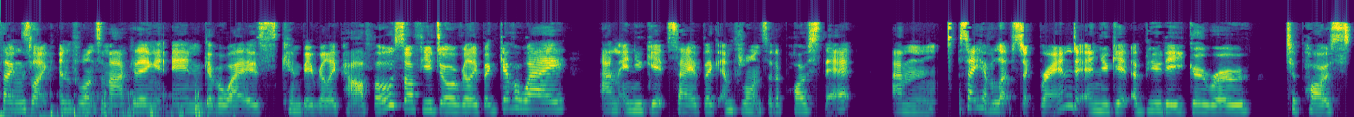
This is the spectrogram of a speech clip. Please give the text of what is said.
things like influencer marketing and giveaways can be really powerful. So if you do a really big giveaway, um, and you get, say, a big influencer to post that, um, say you have a lipstick brand and you get a beauty guru to post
